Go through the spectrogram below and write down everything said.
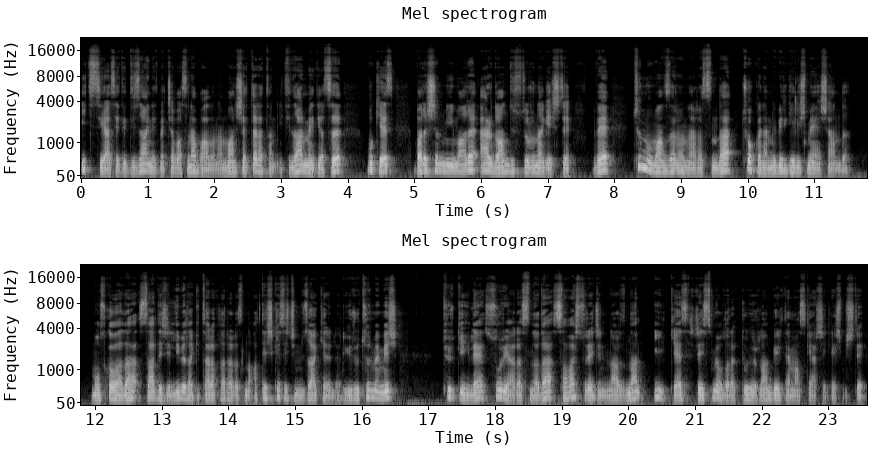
iç siyaseti dizayn etme çabasına bağlanan manşetler atan iktidar medyası bu kez barışın mimarı Erdoğan düsturuna geçti ve tüm bu manzaranın arasında çok önemli bir gelişme yaşandı. Moskova'da sadece Libya'daki taraflar arasında ateşkes için müzakereler yürütülmemiş, Türkiye ile Suriye arasında da savaş sürecinin ardından ilk kez resmi olarak duyurulan bir temas gerçekleşmişti.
